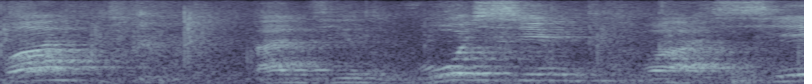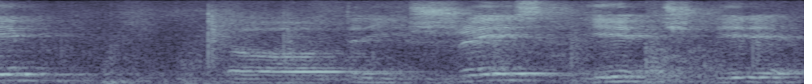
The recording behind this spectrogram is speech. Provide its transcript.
2, 1, 8, 2, 7, 3, 6 и 4, 5.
